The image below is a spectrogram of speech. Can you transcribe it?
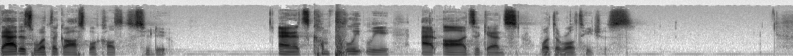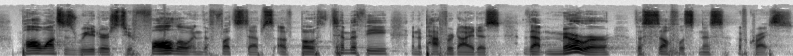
That is what the gospel calls us to do. And it's completely at odds against what the world teaches. Paul wants his readers to follow in the footsteps of both Timothy and Epaphroditus that mirror the selflessness of Christ.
